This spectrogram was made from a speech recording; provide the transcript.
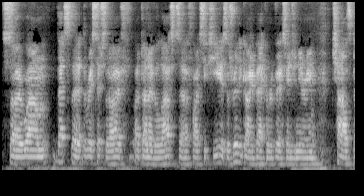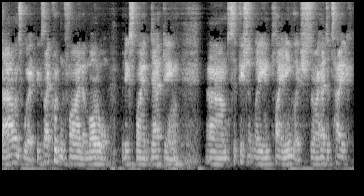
So um, that's the, the research that I've, I've done over the last uh, five, six years was really going back and reverse engineering Charles Darwin's work because I couldn't find a model that explained adapting um, sufficiently in plain English. So I had to take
